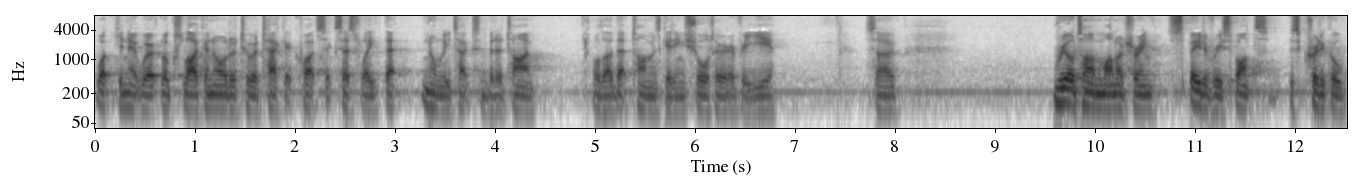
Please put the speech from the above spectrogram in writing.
what your network looks like in order to attack it quite successfully, that normally takes a bit of time, although that time is getting shorter every year. So, real time monitoring, speed of response is critical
